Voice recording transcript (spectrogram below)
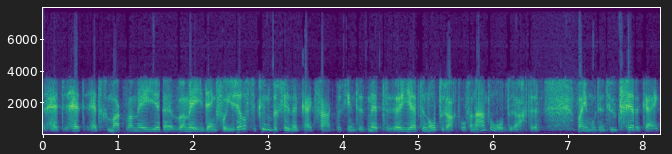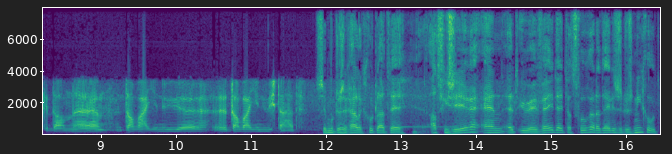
het, het, het gemak waarmee je, waarmee je denkt voor jezelf te kunnen beginnen. Kijk, vaak begint het met, uh, je hebt een opdracht of een aantal opdrachten. Maar je moet natuurlijk verder kijken dan, dan, waar, je nu, dan waar je nu staat. Ze moeten zich eigenlijk goed laten adviseren. En het UWV deed dat vroeger, dat deden ze dus niet goed.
